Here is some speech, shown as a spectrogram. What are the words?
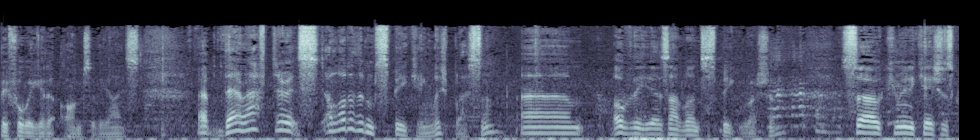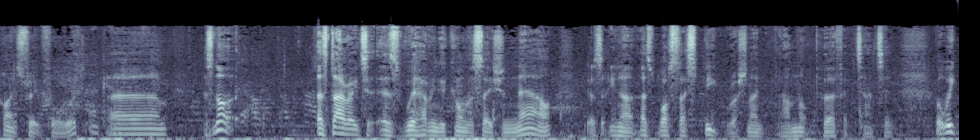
before we get it onto the ice. Uh, thereafter, it's a lot of them speak English. Bless them. Um, over the years, I've learned to speak Russian, so communication is quite straightforward. Okay. Um, it's not as direct as we're having a conversation now, because, you know, as whilst I speak Russian, I, am not perfect at it, but we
